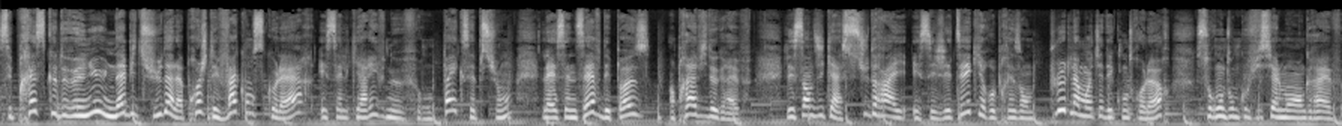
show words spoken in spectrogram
C'est presque devenu une habitude à l'approche des vacances scolaires et celles qui arrivent ne feront pas exception. La SNCF dépose un préavis de grève. Les syndicats Sudrail et CGT, qui représentent plus de la moitié des contrôleurs, seront donc officiellement en grève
